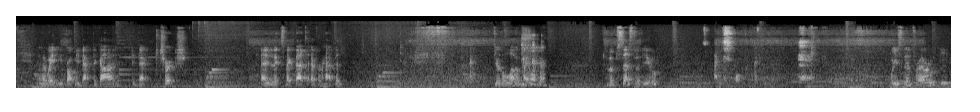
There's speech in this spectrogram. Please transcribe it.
And the way that you brought me back to God, and back to church, I didn't expect that to ever happen. You're the love of my life. I'm obsessed with you. Will you spend forever with me?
